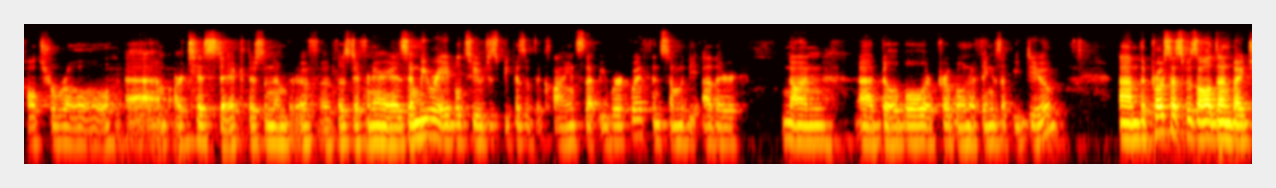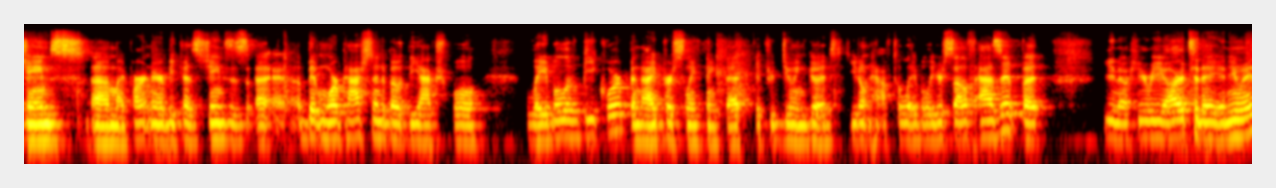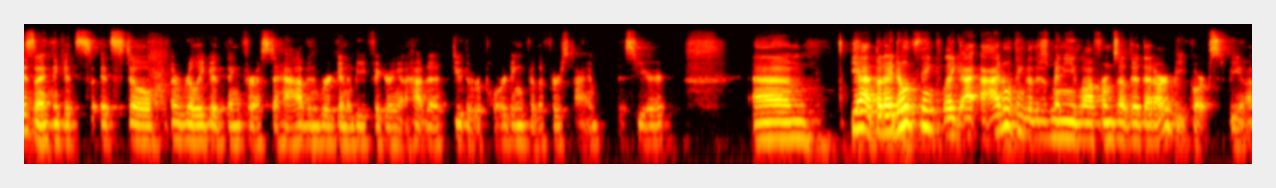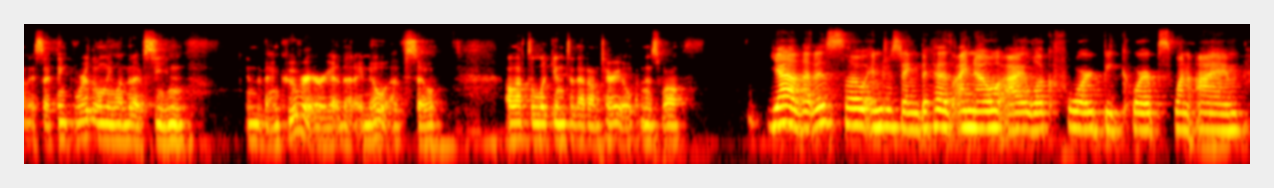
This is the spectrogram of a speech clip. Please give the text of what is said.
cultural, um, artistic. There's a number of, of, those different areas, and we were able to just because of the clients that we work with and some of the other non-billable uh, or pro bono things that we do. Um, the process was all done by James, uh, my partner, because James is a, a, bit more passionate about the actual label of B Corp. And I personally think that if you're doing good, you don't have to label yourself as it. But you know, here we are today, anyways. And I think it's it's still a really good thing for us to have. And we're going to be figuring out how to do the reporting for the first time this year. Um, yeah, but I don't think like I, I don't think that there's many law firms out there that are B Corps, to be honest. I think we're the only one that I've seen in the Vancouver area that I know of. So I'll have to look into that Ontario one as well. Yeah, that is so interesting because I know I look for B Corps when I'm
